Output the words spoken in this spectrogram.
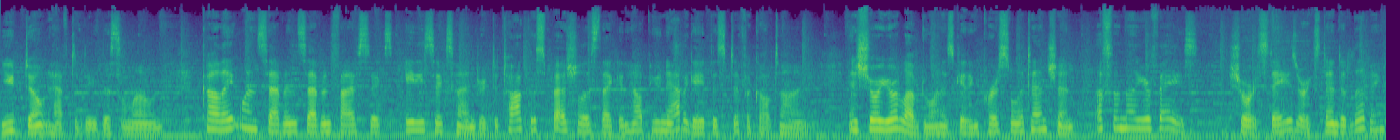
you don't have to do this alone. Call 817 756 8600 to talk with specialists that can help you navigate this difficult time. Ensure your loved one is getting personal attention, a familiar face. Short stays or extended living,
